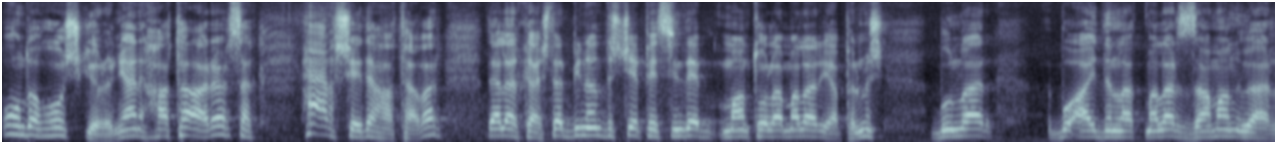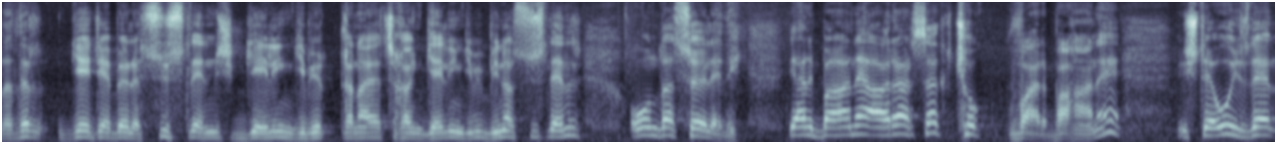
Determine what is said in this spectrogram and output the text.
Onu da hoş görün. Yani hata ararsak her şeyde hata var. Değerli arkadaşlar binanın dış cephesinde mantolamalar yapılmış. Bunlar bu aydınlatmalar zaman uyarlıdır. Gece böyle süslenmiş gelin gibi, kınaya çıkan gelin gibi bina süslenir. Onu da söyledik. Yani bahane ararsak çok var bahane. İşte o yüzden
